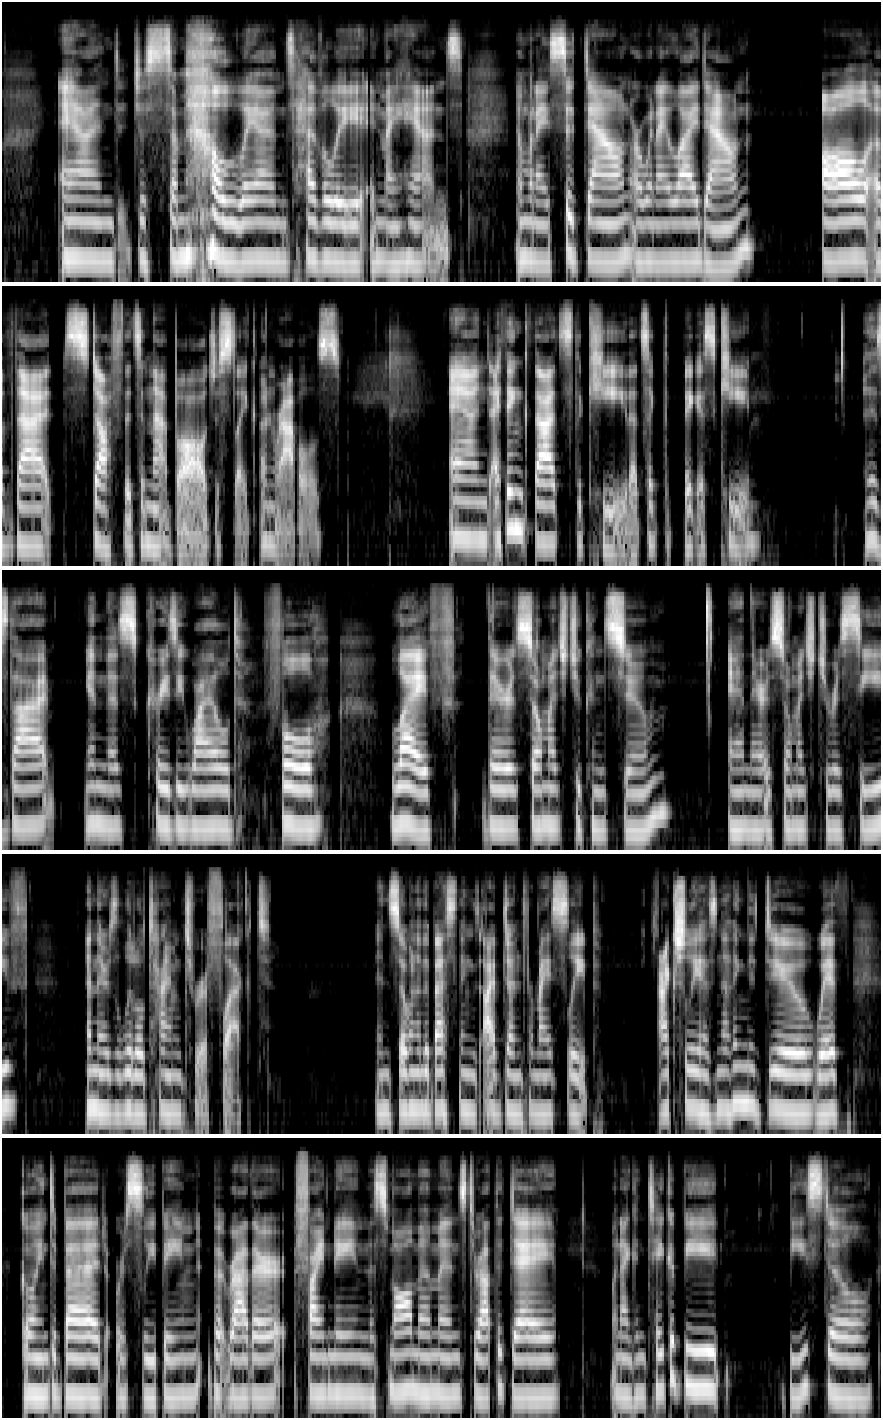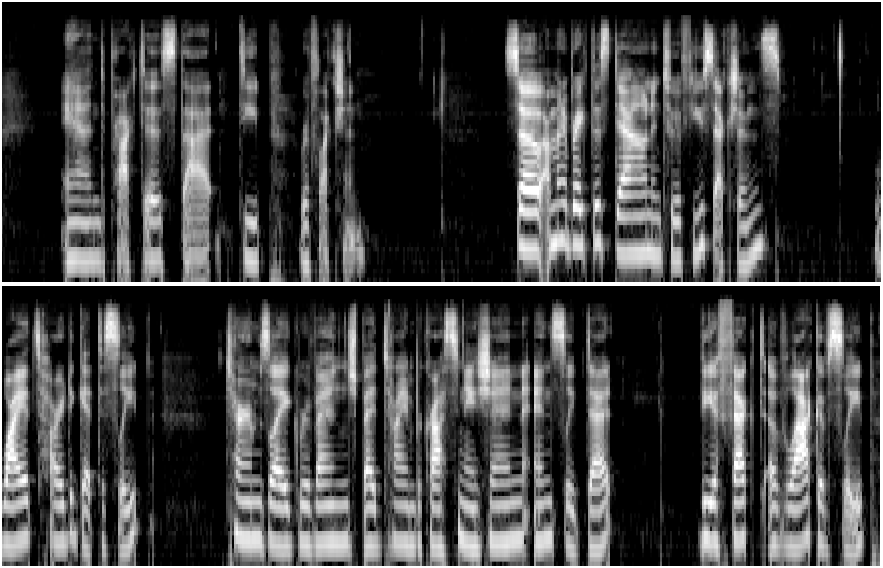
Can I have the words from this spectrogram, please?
and just somehow lands heavily in my hands. And when I sit down or when I lie down, all of that stuff that's in that ball just like unravels. And I think that's the key. That's like the biggest key is that in this crazy, wild, full life, there's so much to consume and there's so much to receive and there's little time to reflect. And so, one of the best things I've done for my sleep actually has nothing to do with going to bed or sleeping, but rather finding the small moments throughout the day when I can take a beat, be still, and practice that deep reflection. So, I'm going to break this down into a few sections. Why it's hard to get to sleep, terms like revenge, bedtime, procrastination, and sleep debt, the effect of lack of sleep,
